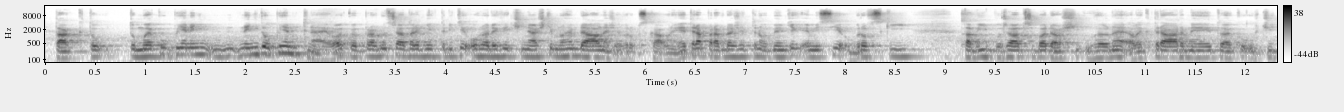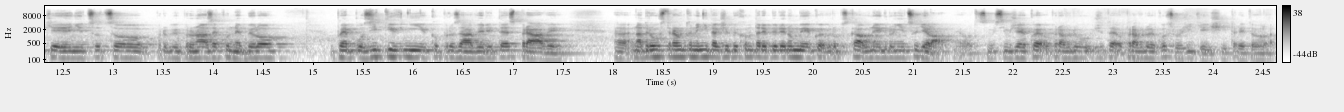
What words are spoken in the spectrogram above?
tak to, tomu jako úplně není, není to úplně nutné. Jo? Jako opravdu třeba tady v některých těch ohledech je Čína ještě mnohem dál než Evropská unie. Je teda pravda, že ten objem těch emisí je obrovský, staví pořád třeba další uhelné elektrárny, to jako určitě je něco, co by pro nás jako nebylo úplně pozitivní jako pro závěry té zprávy. Na druhou stranu to není tak, že bychom tady byli jenom my jako Evropská unie, kdo něco dělá. Jo? To si myslím, že, jako je opravdu, že to je opravdu jako složitější tady tohle.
